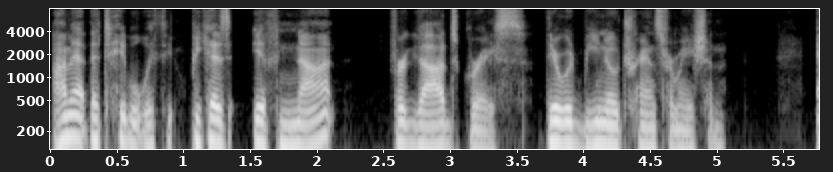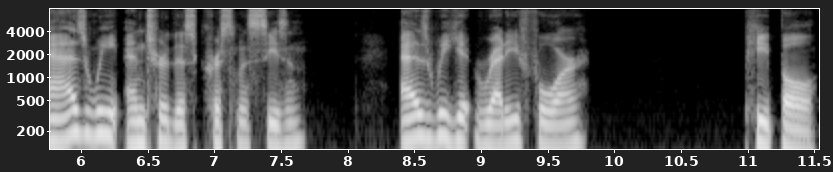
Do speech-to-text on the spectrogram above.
I'm at that table with you because if not for God's grace, there would be no transformation. As we enter this Christmas season, as we get ready for people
